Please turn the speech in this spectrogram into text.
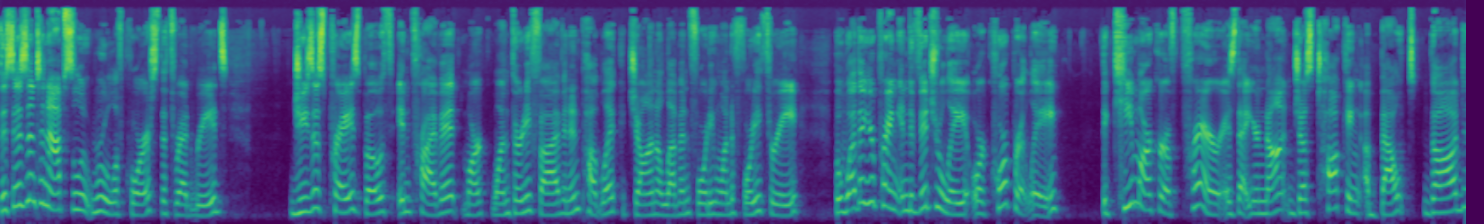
This isn't an absolute rule, of course, the thread reads, Jesus prays both in private, Mark 135, and in public, John 11, 41 to 43. But whether you're praying individually or corporately, the key marker of prayer is that you're not just talking about God,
